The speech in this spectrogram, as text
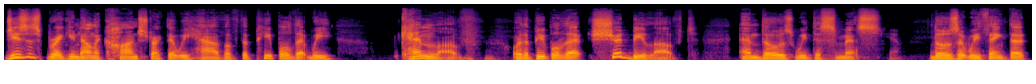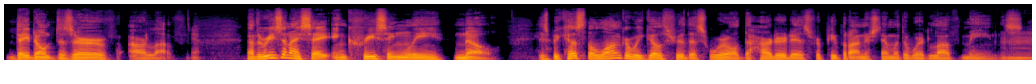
Jesus breaking down the construct that we have of the people that we can love mm-hmm. or the people that should be loved and those we dismiss. Yeah. Those that we think that they don't deserve our love. Yeah. Now, the reason I say increasingly no is because the longer we go through this world, the harder it is for people to understand what the word love means. Mm.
